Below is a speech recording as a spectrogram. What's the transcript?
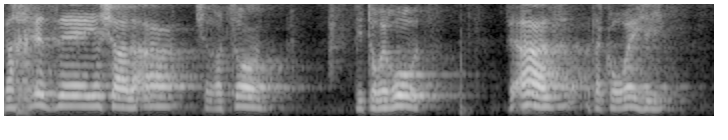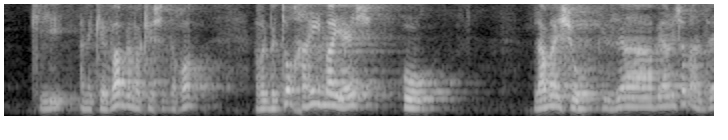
ואחרי זה יש העלאה של רצון, התעוררות, ואז אתה קורא היא, כי הנקבה מבקשת, נכון? אבל בתוך ההיא מה יש? הוא. למה יש הוא? כי זה הבעיה הראשונה, זה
